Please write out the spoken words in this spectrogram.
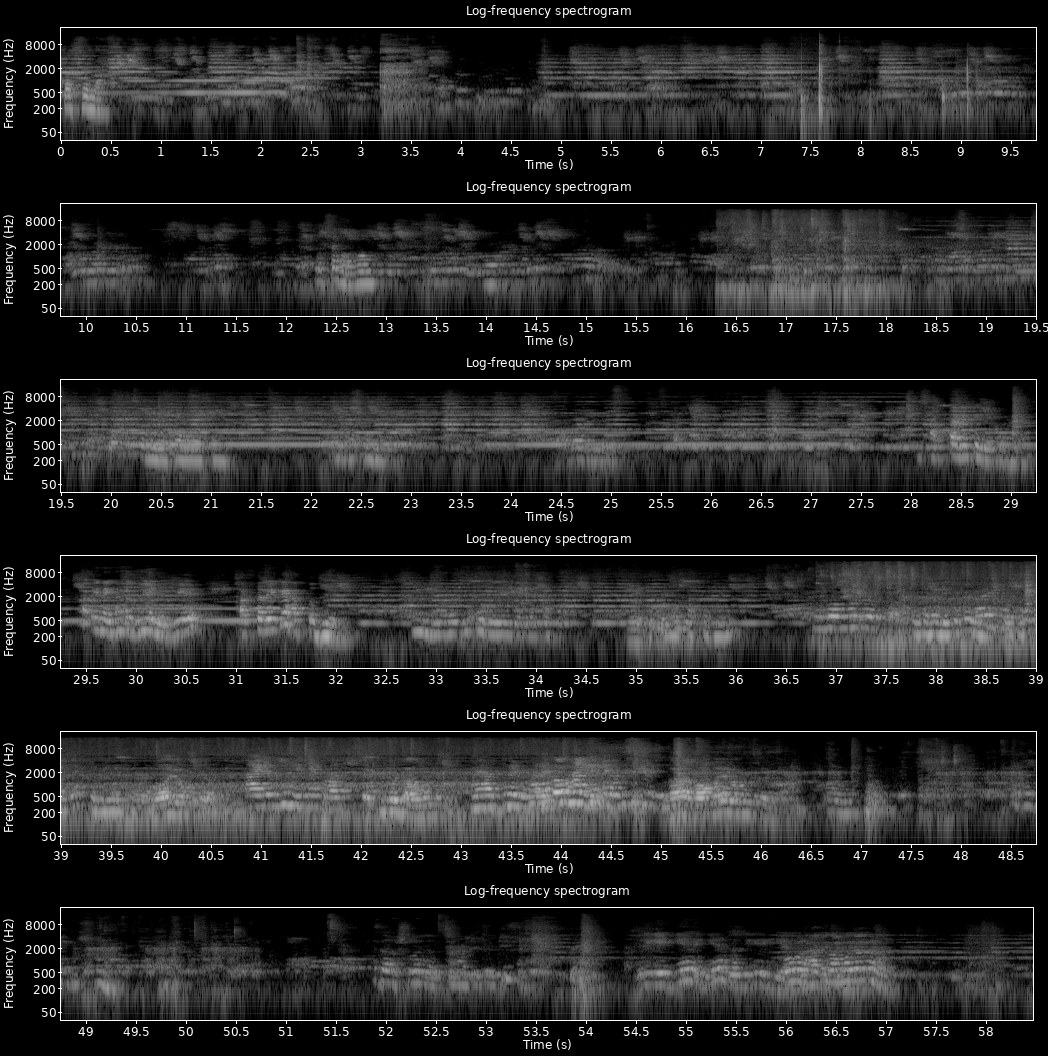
ফুসকাছে না। সাতটা রেখে দেখুন এই না এখানটা ধুয়ে নিই দিয়ে সাতটা রেখে হাতটা ধুয়ে ধুয়ে নিই। এখানে রেখে হ্যাঁ, হাত ধুয়ে ধুয়ে ওর হাতে গামলা দেবে না?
